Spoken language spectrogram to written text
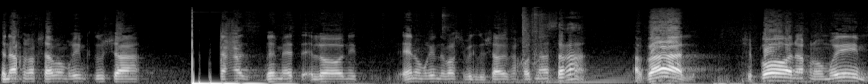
שאנחנו עכשיו אומרים קדושה, ואז באמת לא, אין אומרים דבר שבקדושה לפחות מעשרה. אבל שפה אנחנו אומרים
